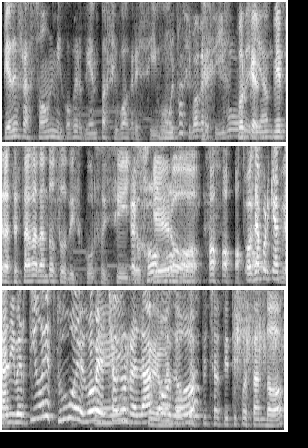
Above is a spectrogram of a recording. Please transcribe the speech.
tienes razón, mi gober bien pasivo-agresivo. Muy pasivo-agresivo. Porque dirían. mientras estaba dando su discurso y sí, yo Jo, jo, quiero. O sea, porque hasta divertido estuvo el Gobe Sí, echando relajo, ¿no? speech así tipo stand-up.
